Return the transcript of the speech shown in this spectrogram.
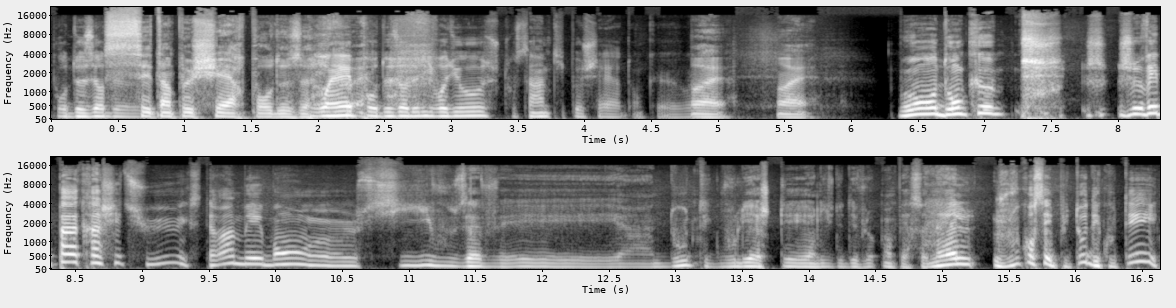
Pour deux heures de. c'est un peu cher pour deux heures. Ouais, pour deux heures de livre audio, je trouve ça un petit peu cher. Donc, euh, voilà. Ouais, ouais. Bon, donc, euh, je ne vais pas cracher dessus, etc. Mais bon, euh, si vous avez un doute et que vous voulez acheter un livre de développement personnel, je vous conseille plutôt d'écouter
